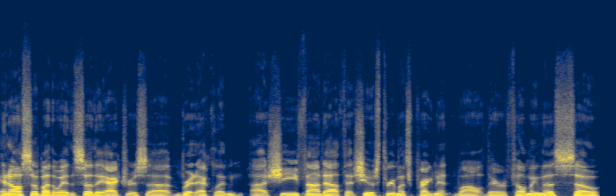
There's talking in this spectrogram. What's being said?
and also, by the way, so the actress uh, Britt Ekland, uh, she found out that she was three months pregnant while they were filming this. So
